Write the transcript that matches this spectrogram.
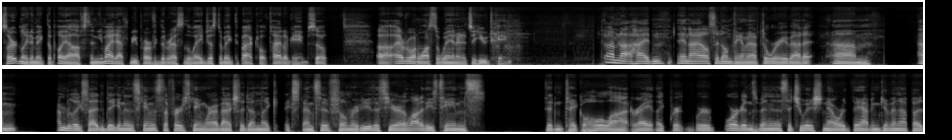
certainly to make the playoffs. Then you might have to be perfect the rest of the way just to make the Pac 12 title game. So uh, everyone wants to win, and it's a huge game. I'm not hiding, and I also don't think I'm gonna have to worry about it. Um, I'm I'm really excited to dig into this game. It's the first game where I've actually done like extensive film review this year. A lot of these teams didn't take a whole lot, right? Like we're, we're Oregon's been in a situation now where they haven't given up a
